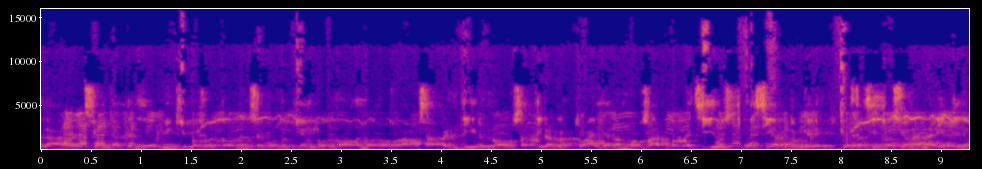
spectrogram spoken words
la reacción que ha tenido mi equipo, sobre todo en el segundo tiempo. No, no nos vamos a rendir, no vamos a tirar la toalla, no nos vamos a dar por vencidos. Es cierto que, que esta situación a nadie tiene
